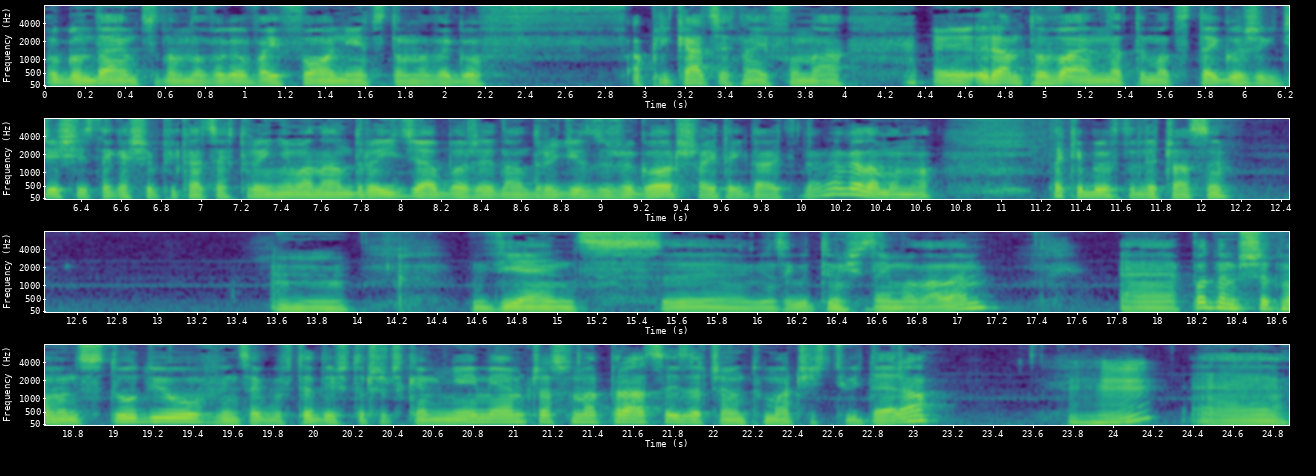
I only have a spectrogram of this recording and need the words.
oglądałem co tam nowego w iPhone'ie, co tam nowego w, w aplikacjach na iPhone'a. E, rantowałem na temat tego, że gdzieś jest jakaś aplikacja, której nie ma na Androidzie, albo że na Androidzie jest dużo gorsza i tak dalej, i tak dalej. No wiadomo, no. Takie były wtedy czasy. Mm, więc, e, więc jakby tym się zajmowałem. E, Potem przyszedł moment studiów, więc jakby wtedy już troszeczkę mniej miałem czasu na pracę i zacząłem tłumaczyć Twittera, Mhm. e,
